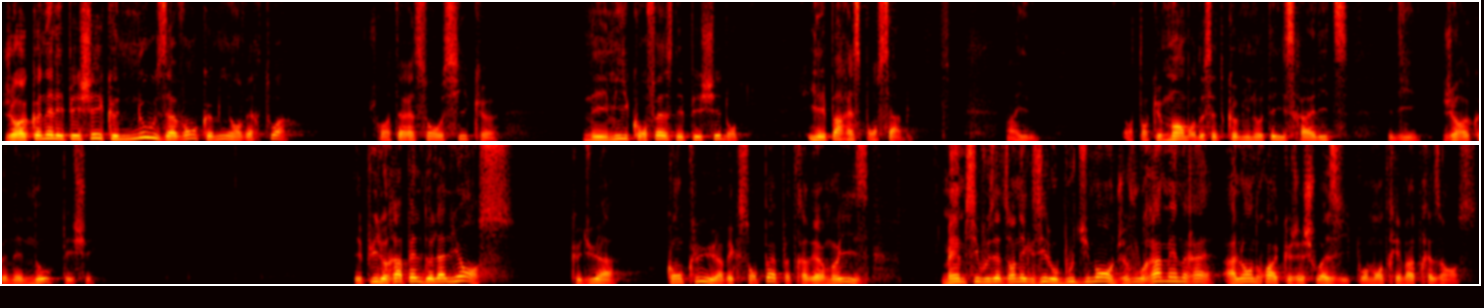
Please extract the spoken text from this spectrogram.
Je reconnais les péchés que nous avons commis envers toi. Je trouve intéressant aussi que Néhémie confesse des péchés dont il n'est pas responsable. Hein, en tant que membre de cette communauté israélite, il dit, je reconnais nos péchés. Et puis le rappel de l'alliance que Dieu a conclue avec son peuple à travers Moïse. Même si vous êtes en exil au bout du monde, je vous ramènerai à l'endroit que j'ai choisi pour montrer ma présence.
